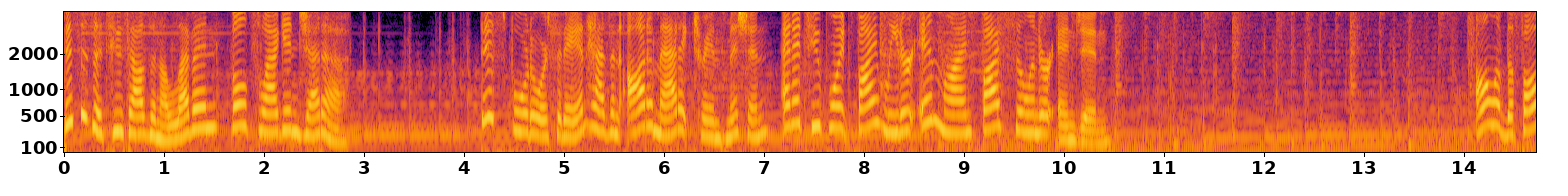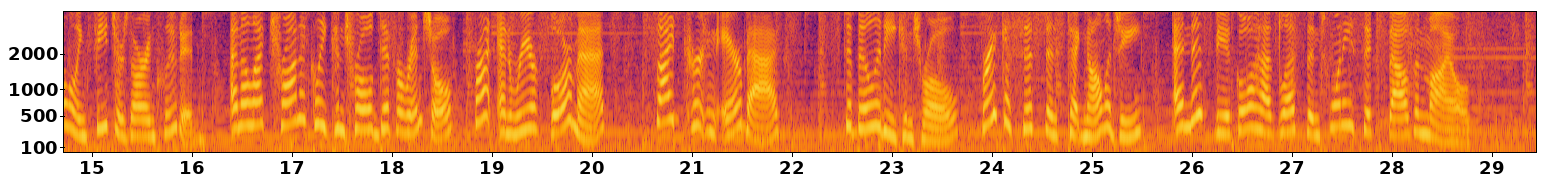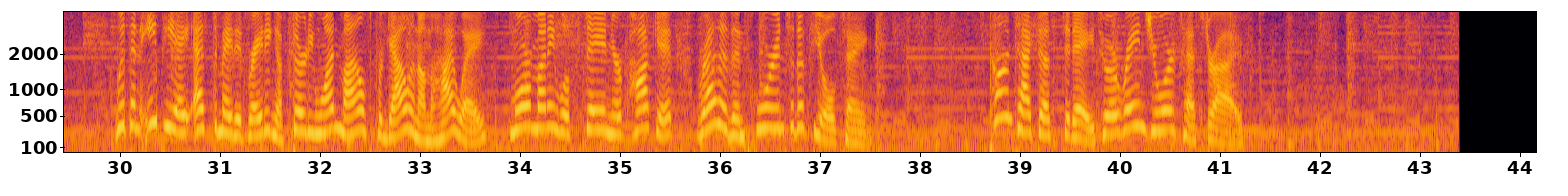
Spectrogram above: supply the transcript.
This is a 2011 Volkswagen Jetta. This four-door sedan has an automatic transmission and a 2.5-liter inline five-cylinder engine. All of the following features are included. An electronically controlled differential, front and rear floor mats, side curtain airbags, stability control, brake assistance technology, and this vehicle has less than 26,000 miles. With an EPA estimated rating of 31 miles per gallon on the highway, more money will stay in your pocket rather than pour into the fuel tank. Contact us today to arrange your test drive.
